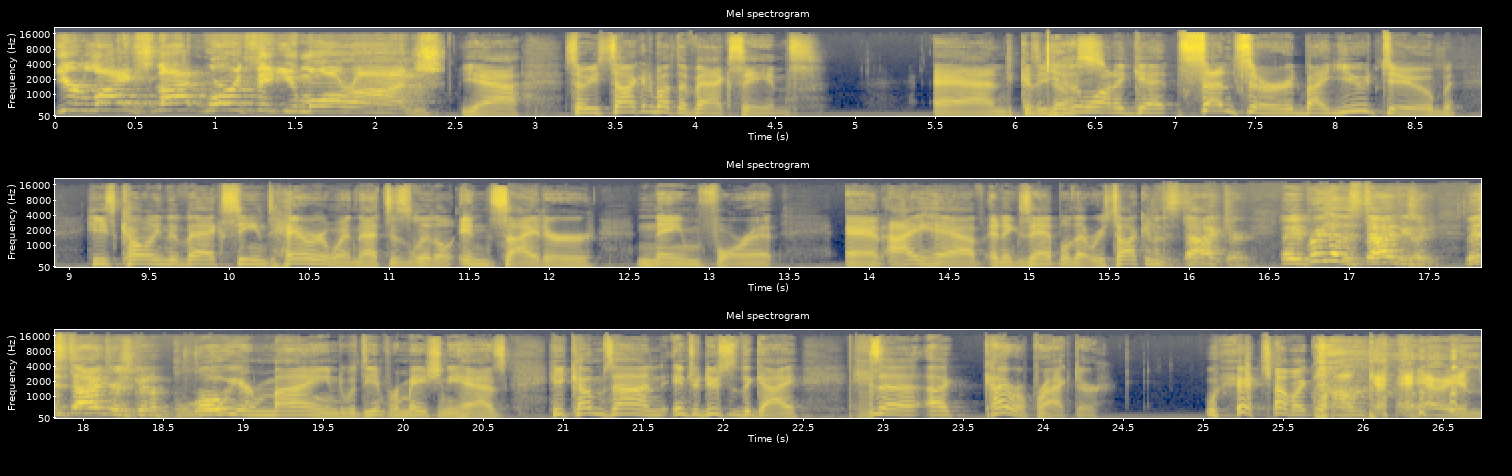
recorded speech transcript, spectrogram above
Your life's not worth it, you morons! Yeah. So he's talking about the vaccines. And because he doesn't Yes. want to get censored by YouTube, he's calling the vaccines heroin. That's his little insider name for it. And I have an example of that where he's talking to this doctor. Now he brings out this doctor. He's like, this doctor is going to blow your mind with the information he has. He comes on, introduces the guy. He's a, a chiropractor. Which I'm like, well, okay. I mean,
